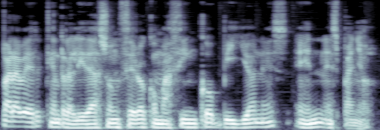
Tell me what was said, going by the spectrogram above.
para ver que en realidad son 0,5 billones en español.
